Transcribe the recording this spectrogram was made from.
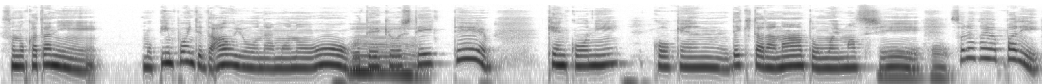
その方に、もうピンポイントで合うようなものをご提供していって、健康に貢献できたらなと思いますし、それがやっぱり、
